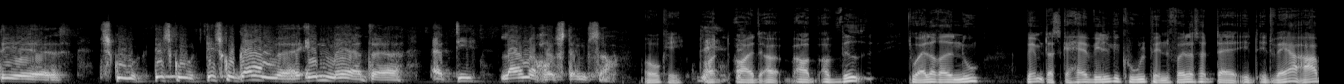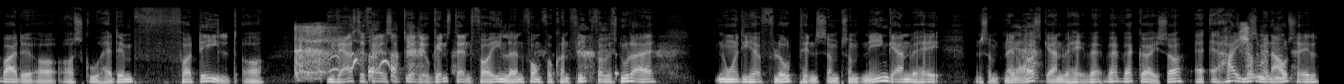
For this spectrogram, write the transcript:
det, øh, skulle, det, skulle, det skulle gerne øh, ende med, at, øh, at de lander hos dem så. Okay. Og, og, og, og, og ved du allerede nu, hvem der skal have hvilke kuglepinde? For ellers er det et, et værre arbejde at, at skulle have dem fordelt, og i værste fald, så giver det jo genstand for en eller anden form for konflikt, for hvis nu der er nogle af de her floatpins, som, som den ene gerne vil have, men som den anden ja. Også gerne vil have, hvad, hvad, hvad gør I så? Er, er, har I ligesom en aftale?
